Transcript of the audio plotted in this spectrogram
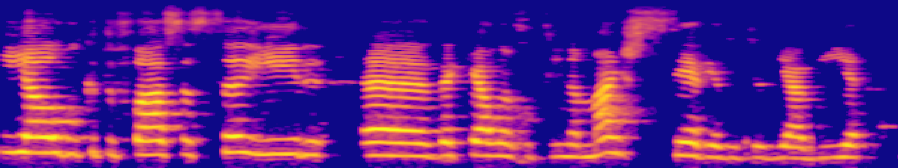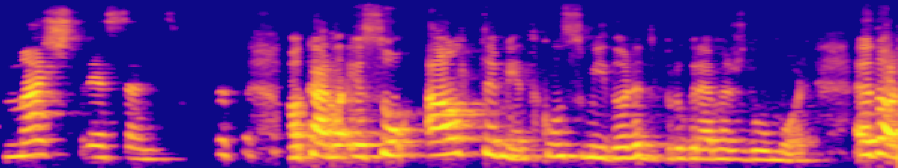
e algo que te faça sair uh, daquela rotina mais séria do teu dia a dia, mais estressante. Oh, Carla, eu sou altamente consumidora de programas do humor. Adoro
